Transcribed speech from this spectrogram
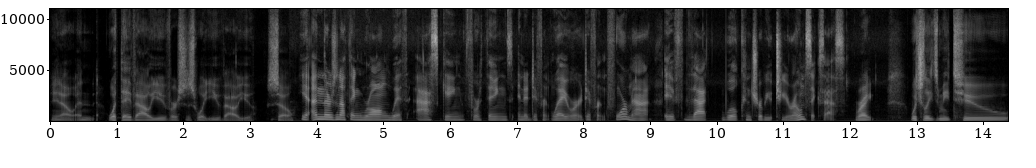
You know, and what they value versus what you value. So Yeah, and there's nothing wrong with asking for things in a different way or a different format if that will contribute to your own success. Right. Which leads me to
